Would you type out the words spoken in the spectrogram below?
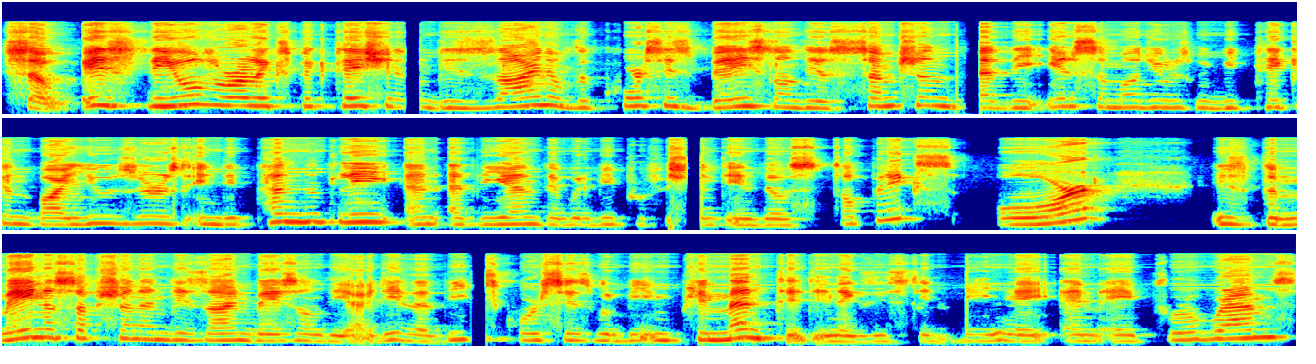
so is the overall expectation and design of the courses based on the assumption that the ILSA modules will be taken by users independently and at the end they will be proficient in those topics? Or is the main assumption and design based on the idea that these courses will be implemented in existing BA, MA programs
